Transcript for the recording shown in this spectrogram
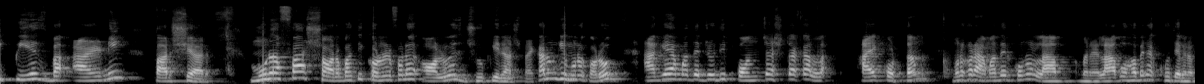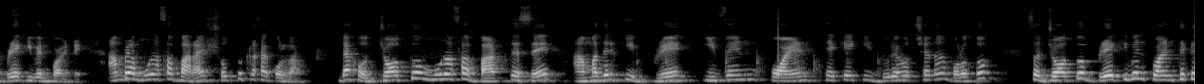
ইপিএস বা আর্নিং পার শেয়ার মুনাফা সর্বাধিকরণের ফলে অলওয়েজ ঝুঁকি হ্রাস পায় কারণ কি মনে করো, আগে আমাদের যদি পঞ্চাশ টাকা আয় করতাম, মনে করো আমাদের কোনো লাভ মানে লাভও হবে না, ক্ষতি হবে না ব্রেক ইভেন পয়েন্টে আমরা মুনাফা বাড়ায় সত্তর টাকা করলাম। দেখো, যত মুনাফা বাড়তেছে, আমাদের কি ব্রেক ইভেন পয়েন্ট থেকে কি দূরে হচ্ছে না বলতো? সো যত ব্রেক ইভেন পয়েন্ট থেকে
